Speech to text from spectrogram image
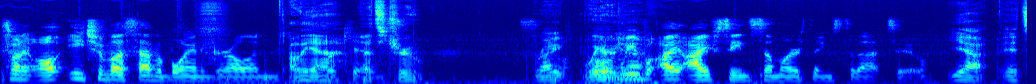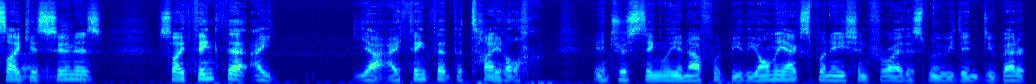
It's funny. All each of us have a boy and a girl, and Oh yeah, kids. that's true. So- Right. Weird. We've yeah. I, I've seen similar things to that too. Yeah, it's like That as soon nature. as so I think that I yeah, I think that the title interestingly enough would be the only explanation for why this movie didn't do better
